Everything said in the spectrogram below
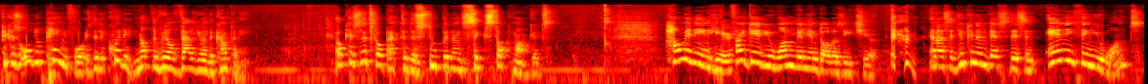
because all you're paying for is the liquidity, not the real value in the company. Okay, so let's go back to the stupid and sick stock market. How many in here, if I gave you $1 million each year and I said you can invest this in anything you want,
